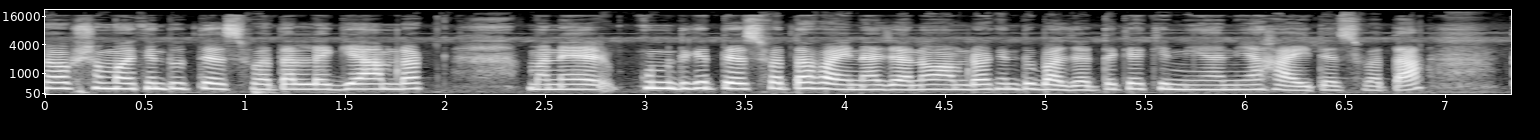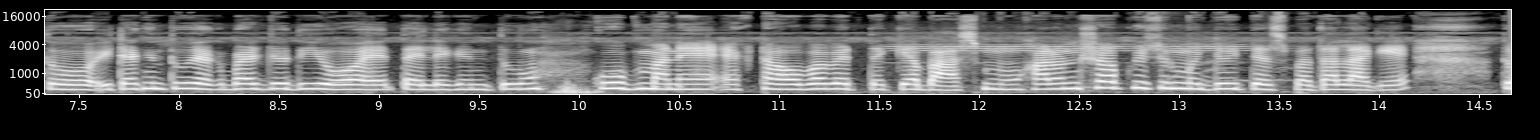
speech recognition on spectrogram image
সব সময় কিন্তু তেজপাতার লেগিয়া আমরা মানে কোনো দিকে তেজপাতা পাই না, জানো? আমরা কিন্তু বাজার থেকে কিনে আনিয়া খাই তেজপাতা। তো এটা কিন্তু একবার যদি হয়, তাইলে কিন্তু খুব মানে একটা অভাবের থেকে বাঁচমু। কারণ সব কিছুর মধ্যেই তেজপাতা লাগে। তো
